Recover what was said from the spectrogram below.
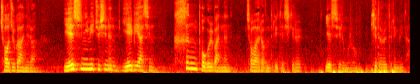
저주가 아니라 예수님이 주시는 예비하신 큰 복을 받는 저와 여러분들이 되시기를 예수 이름으로 기도를 드립니다.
